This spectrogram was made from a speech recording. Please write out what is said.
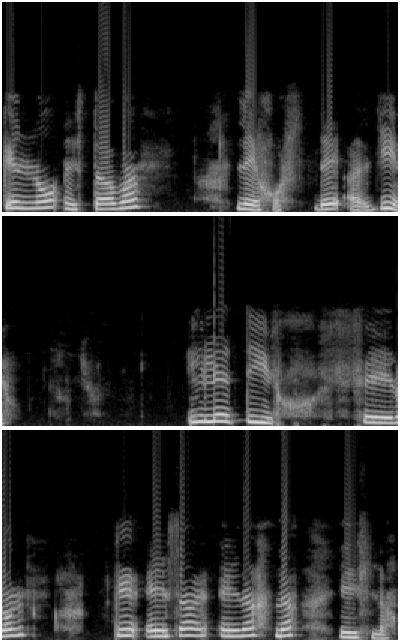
que no estaba lejos de allí y le dijeron que esa era la isla.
